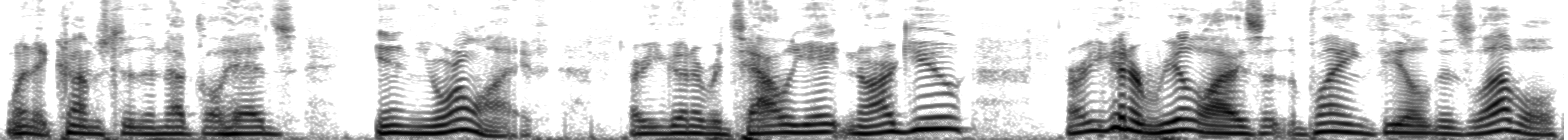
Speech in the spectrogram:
when it comes to the knuckleheads in your life? Are you going to retaliate and argue? Or are you going to realize that the playing field is level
